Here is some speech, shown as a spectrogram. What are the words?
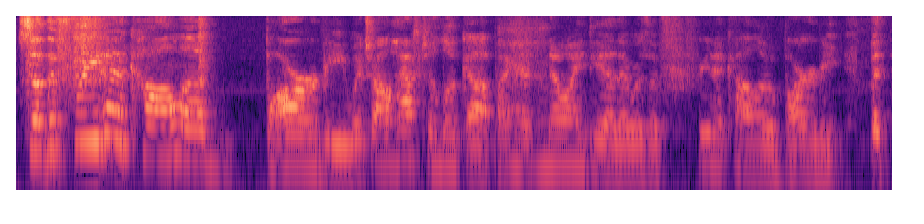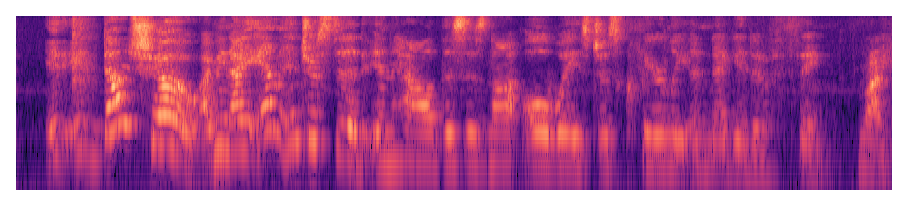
So the Frida Kahlo Barbie, which I'll have to look up. I had no idea there was a Frida Kahlo Barbie. But it, it does show, I mean, I am interested in how this is not always just clearly a negative thing. Right.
